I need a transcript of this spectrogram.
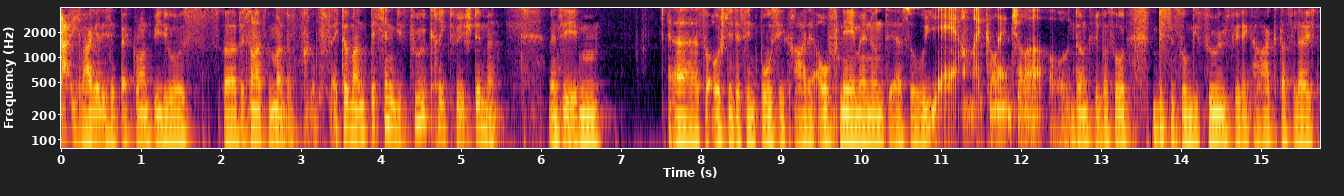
Ah, ich mag ja diese Background-Videos, äh, besonders wenn man vielleicht, dass man ein bisschen Gefühl kriegt für die Stimme, wenn sie eben äh, so Ausschnitte sind, wo sie gerade aufnehmen und er so, yeah, Michelangelo. Und dann kriegt man so ein bisschen so ein Gefühl für den Charakter vielleicht.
